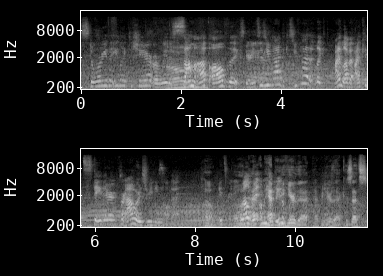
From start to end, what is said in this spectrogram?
story that you'd like to share, or a way to sum Um, up all of the experiences you've had? Because you've had like I love it. I could stay there for hours reading all that. Huh. It's I'm well written I'm happy to hear that. Happy to hear that because that's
